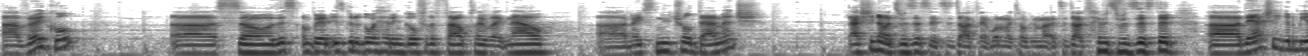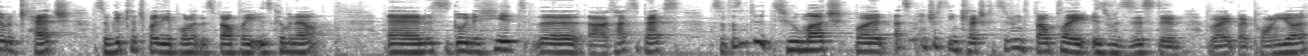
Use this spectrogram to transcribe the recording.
Uh, very cool. Uh, so this Umbreon is going to go ahead and go for the foul play right now. Uh, nice neutral damage. Actually, no, it's resisted. It's a dog type. What am I talking about? It's a dog type. It's resisted. Uh, they're actually going to be able to catch. So good catch by the opponent. This foul play is coming out. and this is going to hit the uh, Toxapex. So it doesn't do too much, but that's an interesting catch considering Foul Play is resisted, right, by Pawniard.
